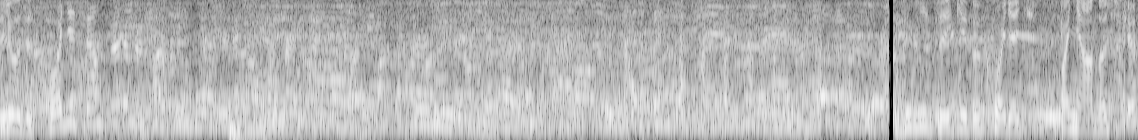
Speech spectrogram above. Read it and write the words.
Люди сходяться. Дивіться, які тут ходять паняночки.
